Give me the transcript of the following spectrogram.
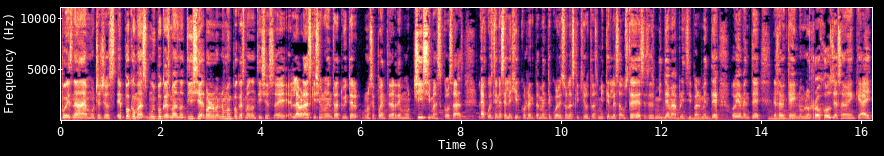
Pues nada, muchachos, eh, poco más, muy pocas más noticias, bueno, no, muy pocas más noticias. Eh, la verdad es que si uno entra a Twitter, uno se puede enterar de muchísimas cosas. La cuestión es elegir correctamente cuáles son las que quiero transmitirles a ustedes. Ese es mi tema principalmente. Obviamente, ya saben que hay números rojos, ya saben que hay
